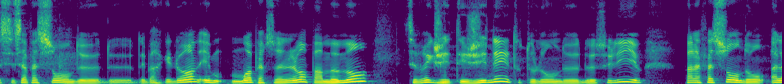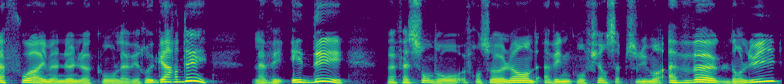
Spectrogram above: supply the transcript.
c'est sa façon de, démarquer de Hollande. Et moi personnellement, par moments, c'est vrai que j'ai été gêné tout au long de, de ce livre par la façon dont à la fois Emmanuel Macron l'avait regardé, l'avait aidé, la façon dont François Hollande avait une confiance absolument aveugle dans lui,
